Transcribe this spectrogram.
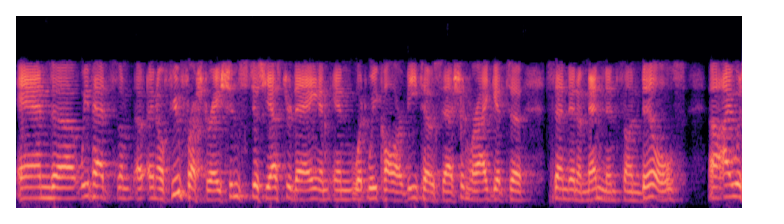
And uh, we've had some, uh, you know, a few frustrations just yesterday in, in what we call our veto session, where I get to send in amendments on bills uh, I was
